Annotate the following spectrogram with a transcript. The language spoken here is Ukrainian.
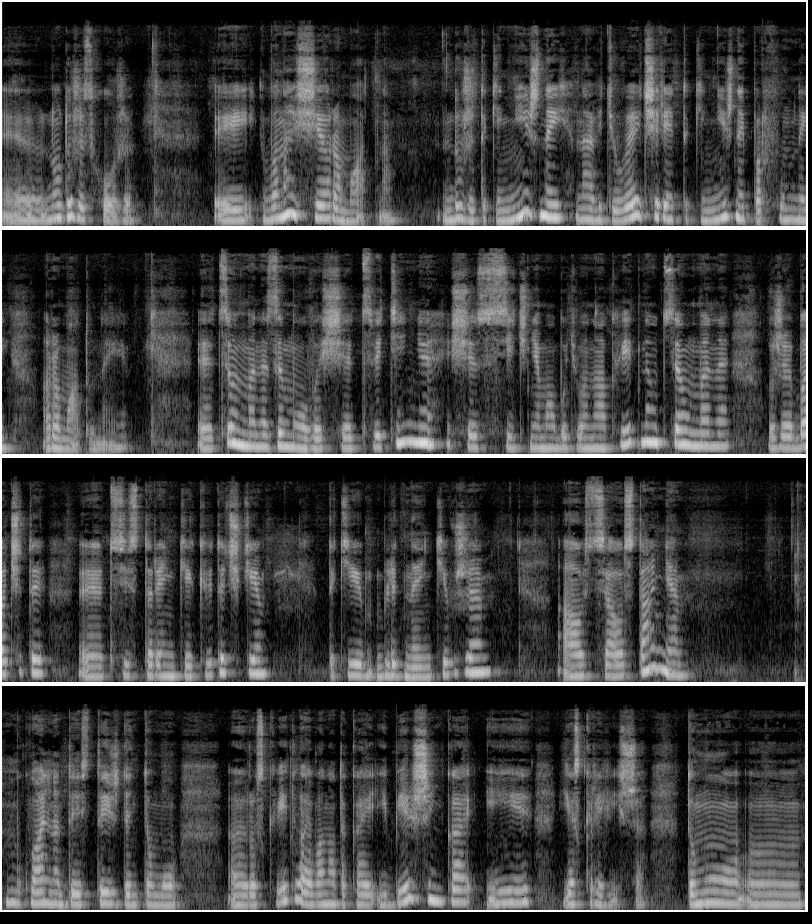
е, ну дуже схоже. Вона ще ароматна. Дуже такий ніжний, навіть увечері такий ніжний парфумний аромат у неї. Е, Це у мене зимове ще цвітіння, ще з січня, мабуть, вона квітне. Оце у мене вже, бачите, ці старенькі квіточки, такі блідненькі вже. А ось ця остання, буквально десь тиждень тому е, розквітла, і вона така і більшенька, і яскравіша. Тому е,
